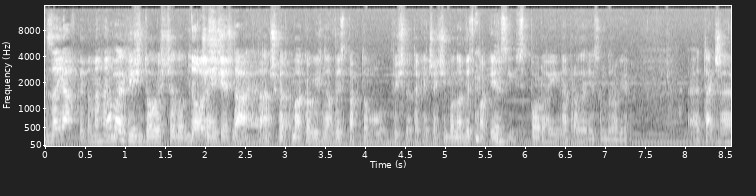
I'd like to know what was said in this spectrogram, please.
zajawkę do mechaniki. Albo jakieś dojścia do tych Dojście, części. tak, tak, na przykład tak. ma kogoś na wyspach, to mu wyślę takie części, bo na wyspach jest ich sporo i naprawdę nie są drogie. E, Także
